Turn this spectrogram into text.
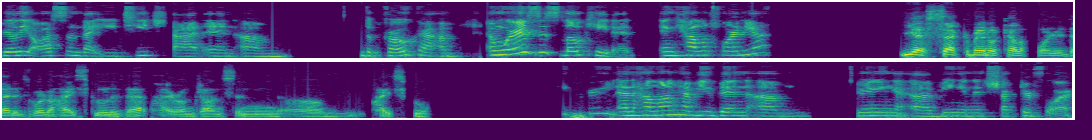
really awesome that you teach that in um, the program. And where is this located? In California? Yes, Sacramento, California. That is where the high school is at, Hiram Johnson um, High School. Great. And how long have you been um, doing uh, being an instructor for?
